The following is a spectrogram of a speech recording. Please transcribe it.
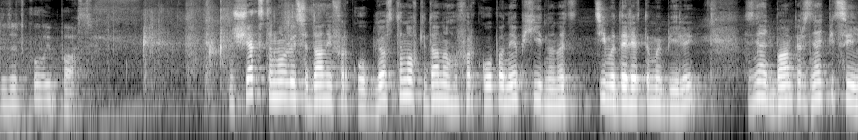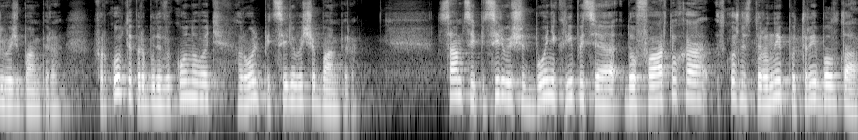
додатковий пас. Значить, Як встановлюється даний фаркоп? Для встановки даного фаркопа необхідно на цій моделі автомобілів зняти бампер, зняти підсилювач бампера. Фаркоп тепер буде виконувати роль підсилювача бампера. Сам цей підсилювач відбойник кріпиться до фартуха з кожної сторони по три болта.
